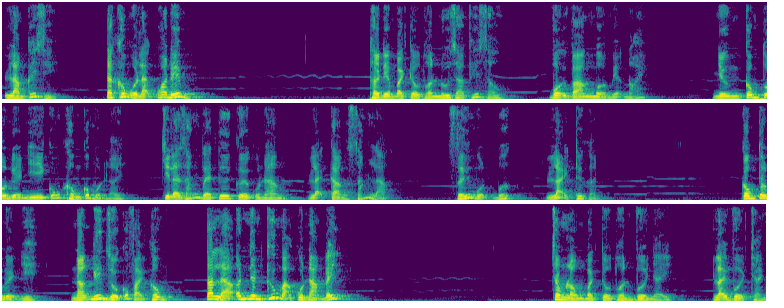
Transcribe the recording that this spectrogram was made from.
làm cái gì? Ta không ở lại qua đêm. Thời điểm Bạch Tiểu Thuần lui ra phía sau, Vội vàng mở miệng nói. Nhưng công tôn Uyển Nhi cũng không có một lời, Chỉ là dáng vẻ tươi cười của nàng lại càng sáng lạng, Dưới một bước lại tới gần. Công tôn Uyển Nhi, Nàng điên rồi có phải không? Ta là ân nhân cứu mạng của nàng đấy. Trong lòng Bạch Tiểu Thuần vừa nhảy, Lại vừa tránh.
